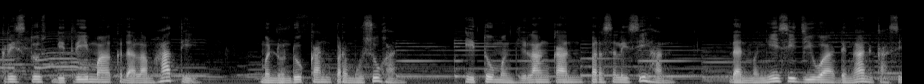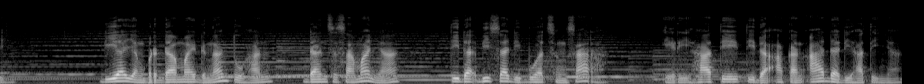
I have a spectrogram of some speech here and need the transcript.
Kristus diterima ke dalam hati, menundukkan permusuhan, itu menghilangkan perselisihan dan mengisi jiwa dengan kasih. Dia yang berdamai dengan Tuhan dan sesamanya tidak bisa dibuat sengsara. Iri hati tidak akan ada di hatinya.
